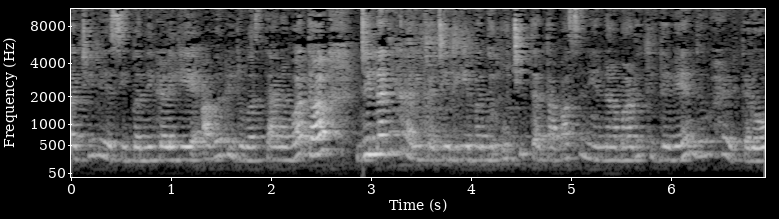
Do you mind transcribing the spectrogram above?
ಕಚೇರಿಯ ಸಿಬ್ಬಂದಿಗಳಿಗೆ ಅವರಿರುವ ಸ್ಥಾನವಾದ ಜಿಲ್ಲಾಧಿಕಾರಿ ಕಚೇರಿಗೆ ಬಂದು ಉಚಿತ ತಪಾಸಣೆಯನ್ನ ಮಾಡುತ್ತಿದ್ದೇವೆ ಎಂದು ಹೇಳಿದರು.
